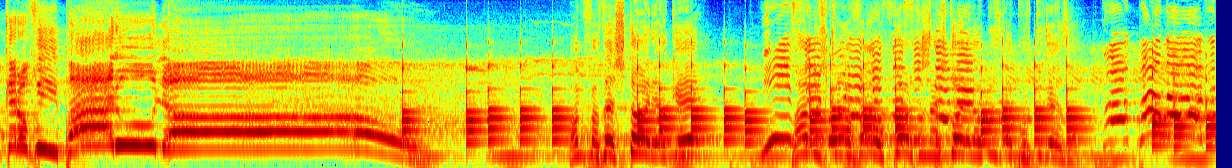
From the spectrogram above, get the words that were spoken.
quero ouvir barulho. Vamos fazer história, ok? Isso, Vamos gravar o porto na história da música portuguesa. Com Paulo Love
